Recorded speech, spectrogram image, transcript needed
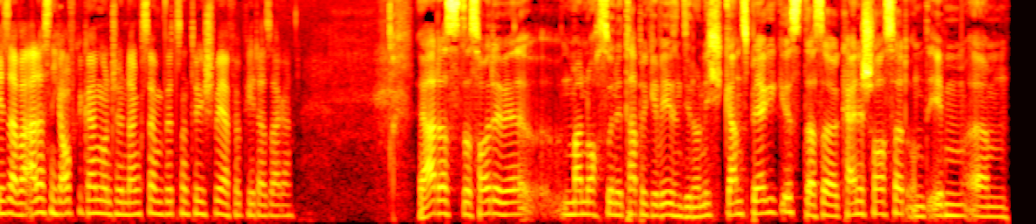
Ist aber alles nicht aufgegangen und schön langsam wird es natürlich schwer für Peter Sagan. Ja, das, das heute wäre mal noch so eine Etappe gewesen, die noch nicht ganz bergig ist, dass er keine Chance hat und eben ähm,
